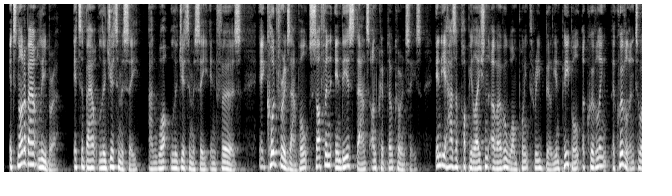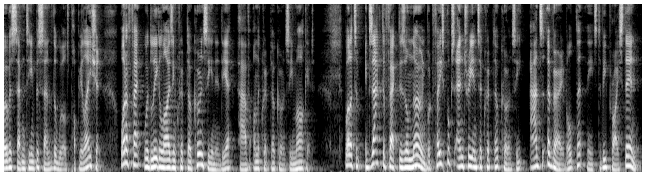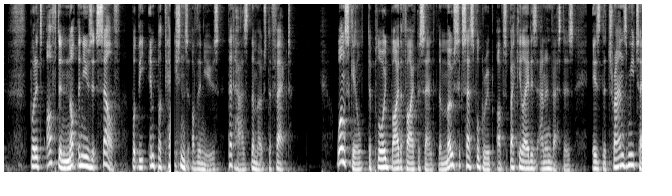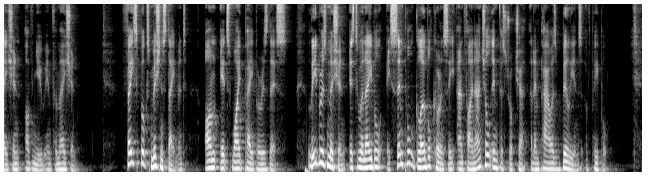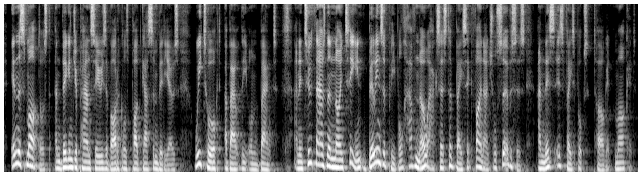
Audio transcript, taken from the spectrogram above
It's not about Libra, it's about legitimacy and what legitimacy infers. It could, for example, soften India's stance on cryptocurrencies. India has a population of over 1.3 billion people, equivalent, equivalent to over 17% of the world's population. What effect would legalizing cryptocurrency in India have on the cryptocurrency market? Well, its exact effect is unknown, but Facebook's entry into cryptocurrency adds a variable that needs to be priced in. But it's often not the news itself, but the implications of the news that has the most effect. One skill deployed by the 5%, the most successful group of speculators and investors, is the transmutation of new information. Facebook's mission statement on its white paper is this Libra's mission is to enable a simple global currency and financial infrastructure that empowers billions of people. In the Smart Dust and Big in Japan series of articles, podcasts, and videos, we talked about the unbanked. And in 2019, billions of people have no access to basic financial services, and this is Facebook's target market.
